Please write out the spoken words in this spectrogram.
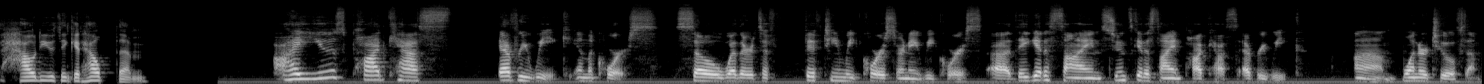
how do you think it helped them i use podcasts every week in the course. So whether it's a 15 week course or an eight week course, uh, they get assigned, students get assigned podcasts every week, um, one or two of them.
